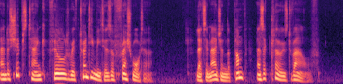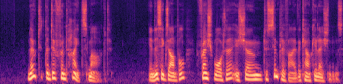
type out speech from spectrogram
and a ship's tank filled with 20 metres of fresh water. Let's imagine the pump as a closed valve. Note the different heights marked. In this example, fresh water is shown to simplify the calculations,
